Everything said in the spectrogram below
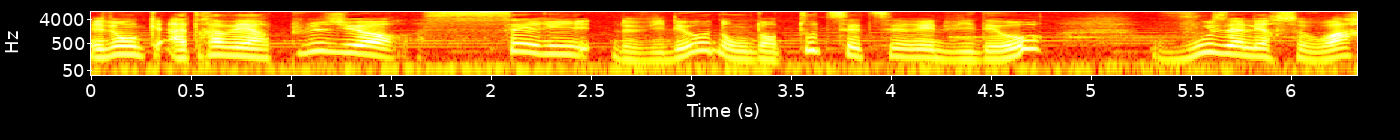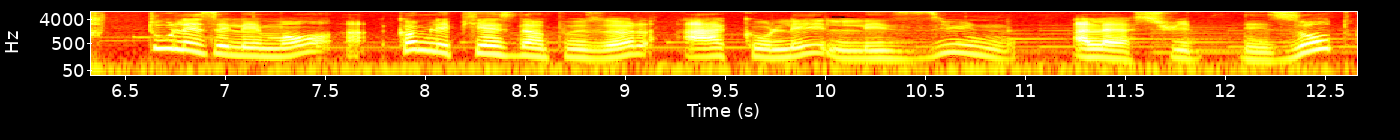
Et donc à travers plusieurs séries de vidéos, donc dans toute cette série de vidéos, vous allez recevoir tous les éléments, comme les pièces d'un puzzle, à coller les unes à la suite des autres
